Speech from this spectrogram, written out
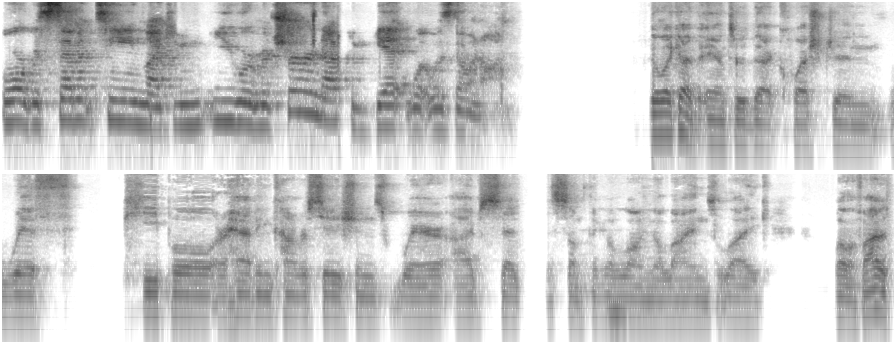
or was 17 like you you were mature enough to get what was going on i feel like i've answered that question with people or having conversations where I've said something along the lines like, well, if I was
